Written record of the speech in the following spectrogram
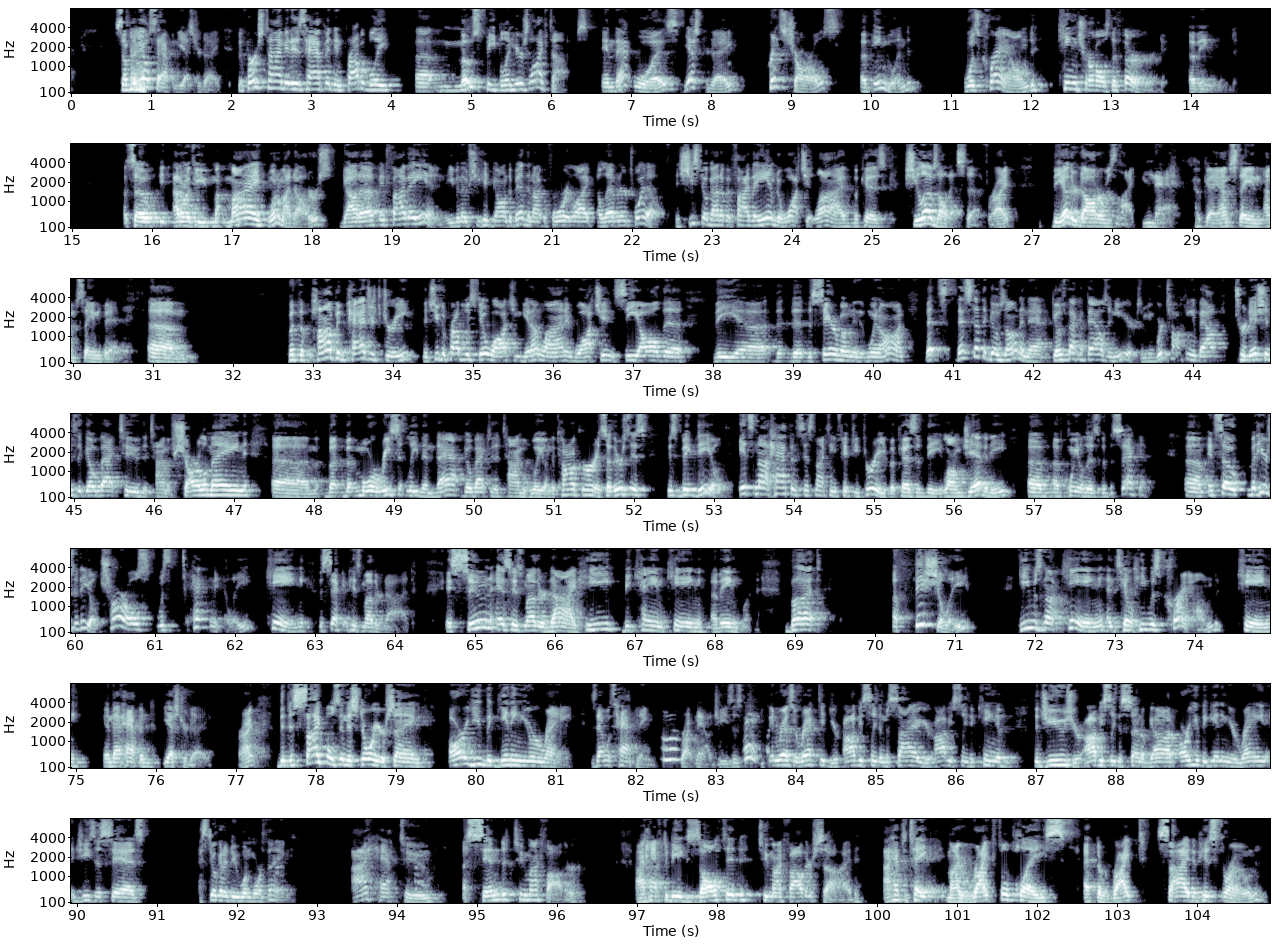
Something else happened yesterday. The first time it has happened in probably uh, most people in here's lifetimes. And that was yesterday, Prince Charles of England was crowned King Charles III of England. So I don't know if you, my, one of my daughters got up at 5 a.m., even though she had gone to bed the night before at like 11 or 12. And she still got up at 5 a.m. to watch it live because she loves all that stuff, right? The other daughter was like, nah, okay, I'm staying, I'm staying in bed. Um, but the pomp and pageantry that you can probably still watch and get online and watch it and see all the, the, uh, the, the, the, ceremony that went on, that's, that stuff that goes on in that goes back a thousand years. I mean, we're talking about traditions that go back to the time of Charlemagne, um, but, but more recently than that, go back to the time of William the Conqueror. And so there's this, this big deal. It's not happened since 1953 because of the longevity of, of Queen Elizabeth II. Um, and so, but here's the deal. Charles was technically king the second his mother died. As soon as his mother died, he became king of England. But officially, he was not king until he was crowned king, and that happened yesterday, right? The disciples in this story are saying, are you beginning your reign? Is that what's happening right now, Jesus? You've been resurrected. You're obviously the Messiah. You're obviously the King of the Jews. You're obviously the Son of God. Are you beginning your reign? And Jesus says, I still got to do one more thing. I have to ascend to my father. I have to be exalted to my father's side. I have to take my rightful place at the right side of his throne,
